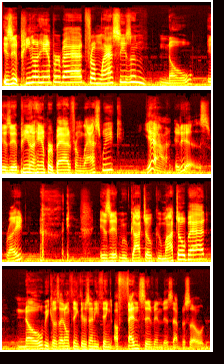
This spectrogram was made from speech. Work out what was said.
is it Peanut Hamper bad from last season? No. Is it Peanut Hamper bad from last week? Yeah, it is. Right? Is it Mugato Gumato bad? No, because I don't think there's anything offensive in this episode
